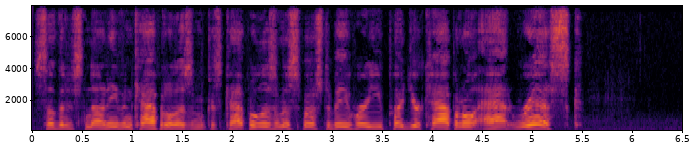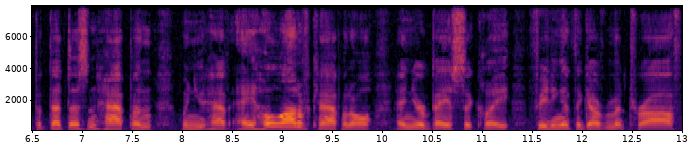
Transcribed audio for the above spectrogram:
so that it's not even capitalism, because capitalism is supposed to be where you put your capital at risk. But that doesn't happen when you have a whole lot of capital and you're basically feeding at the government trough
